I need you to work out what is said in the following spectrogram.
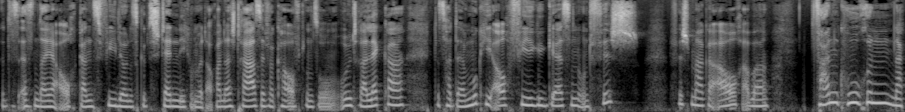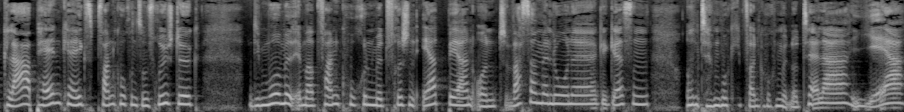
Das essen da ja auch ganz viele und es gibt's ständig und wird auch an der Straße verkauft und so ultra lecker. Das hat der Mucki auch viel gegessen und Fisch. Fisch mag er auch, aber Pfannkuchen, na klar, Pancakes, Pfannkuchen zum Frühstück. Die Murmel immer Pfannkuchen mit frischen Erdbeeren und Wassermelone gegessen und der Mucki Pfannkuchen mit Nutella. Yeah.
